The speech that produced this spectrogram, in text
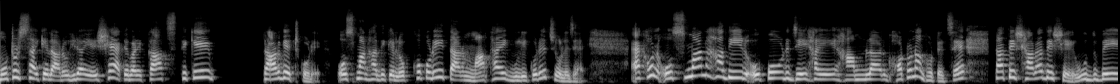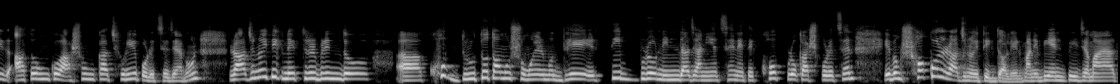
মোটর সাইকেল আরোহীরা এসে একেবারে কাছ থেকে টার্গেট করে, ওসমান হাদিকে লক্ষ্য করেই তার মাথায় গুলি করে চলে যায়। এখন ওসমান হাদির ওপর যে হামলার ঘটনা ঘটেছে, তাতে সারা দেশে উদ্বেগ, আতঙ্ক, আশঙ্কা ছড়িয়ে পড়েছে। যেমন রাজনৈতিক নেতৃবৃন্দ খুব দ্রুততম সময়ের মধ্যে এর তীব্র নিন্দা জানিয়েছেন, এতে ক্ষোভ প্রকাশ করেছেন এবং সকল রাজনৈতিক দলের মানে বিএনপি জামায়াত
